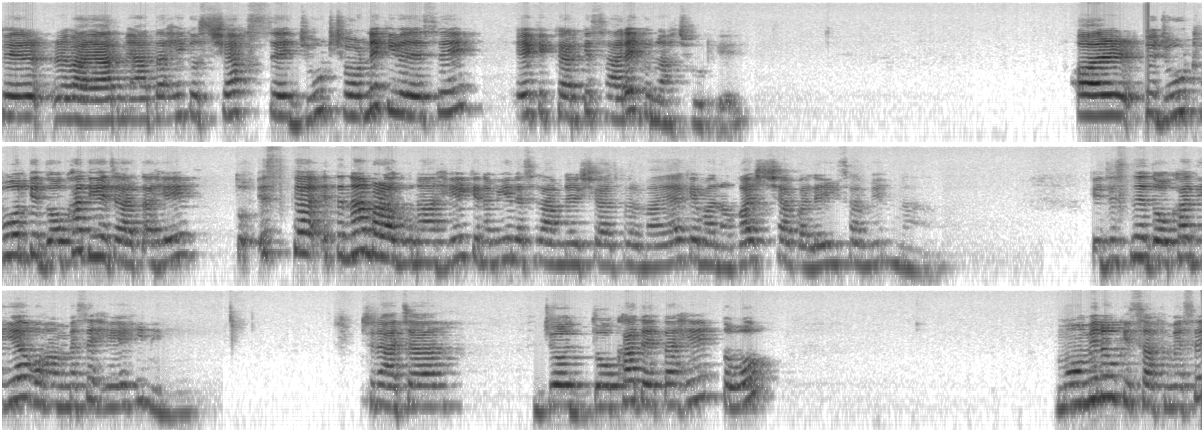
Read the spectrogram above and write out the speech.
फिर रवायात में आता है कि उस शख्स से झूठ छोड़ने की वजह से एक एक करके सारे गुनाह छूट गए। और जो झूठ बोल के धोखा दिया जाता है तो इसका इतना बड़ा गुनाह है कि नबी अलैहिस्सलाम ने इरशाद फरमाया कि मन गशा मिन्ना, कि जिसने धोखा दिया वो हम में से है ही नहीं। चुनाचा जो धोखा देता है तो वो मोमिनों की सफ में से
